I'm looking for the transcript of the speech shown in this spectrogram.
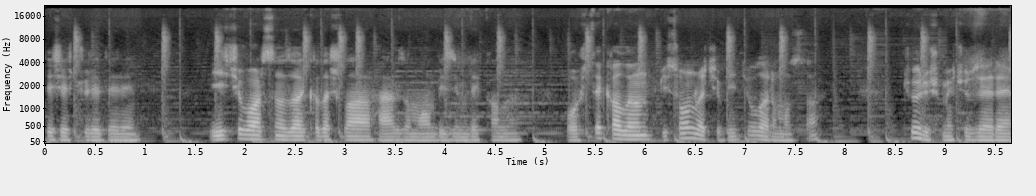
teşekkür ederim. İyi ki varsınız arkadaşlar. Her zaman bizimle kalın. Hoşça kalın. Bir sonraki videolarımızda görüşmek üzere.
